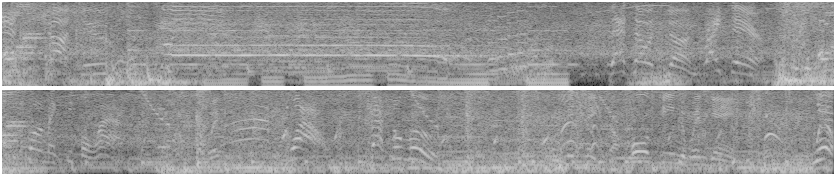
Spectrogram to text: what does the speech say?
That's a shot, dude. That's how it's done, right there. I just want to make people laugh. Quick. Wow, special move. It takes a whole team to win games. Will.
